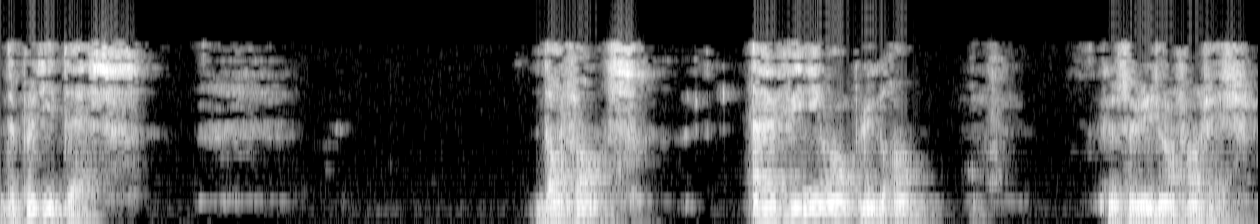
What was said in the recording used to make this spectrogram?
de petitesse, d'enfance, infiniment plus grand que celui de l'enfant Jésus.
